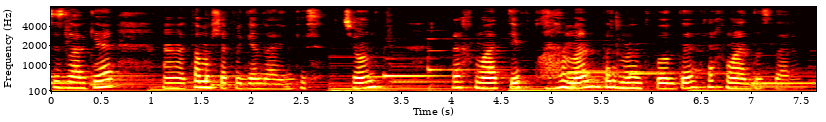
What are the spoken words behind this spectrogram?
Sizlarga tomosha qilganlaringiz uchun rahmat deb qolaman. Bir minut bo'ldi. Rahmat do'stlarim.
